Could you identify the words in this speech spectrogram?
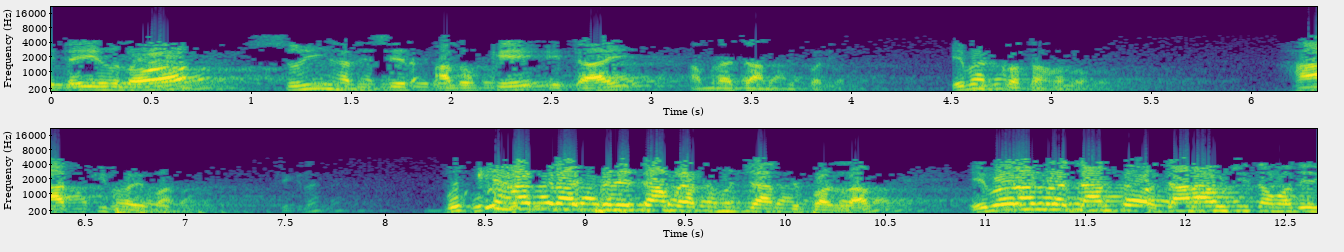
এটাই হলো সহি হাদিসের আলোকে এটাই আমরা জানতে পারি। এবার কথা হলো, হাত কীভাবে বাঁধবে? ঠিক না? বুকে হাত রাখবেন, এটা আমরা তখন জানতে পারলাম। এবার আমরা জানতে জানা উচিত আমাদের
